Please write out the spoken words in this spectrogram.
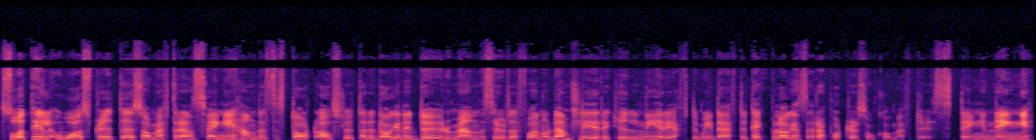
Så till Wall Street eh, som efter en svängig handelsstart avslutade dagen i dur men ser ut att få en ordentlig rekyl ner i eftermiddag efter techbolagens rapporter som kom efter stängning.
